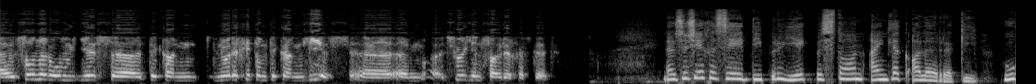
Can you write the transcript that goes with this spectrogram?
uh sonder om eers uh, te kan nodig het om te kan lees. Uh um, so eenvoudig is dit. Nou soos jy gesê het die projek bestaan eintlik al 'n rukkie. Hoe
